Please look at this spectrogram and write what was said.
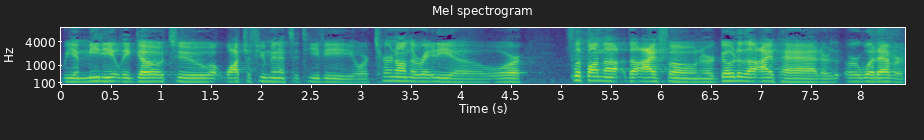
we immediately go to watch a few minutes of TV or turn on the radio or flip on the, the iPhone or go to the iPad or, or whatever.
